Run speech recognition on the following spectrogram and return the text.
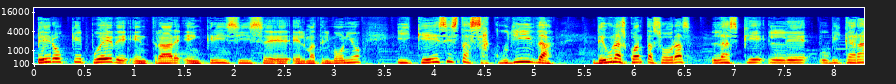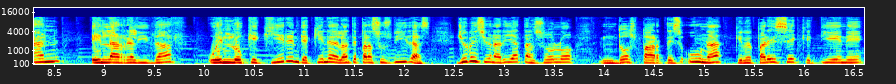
pero que puede entrar en crisis eh, el matrimonio y que es esta sacudida de unas cuantas horas las que le ubicarán en la realidad o en lo que quieren de aquí en adelante para sus vidas. Yo mencionaría tan solo dos partes. Una que me parece que tiene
